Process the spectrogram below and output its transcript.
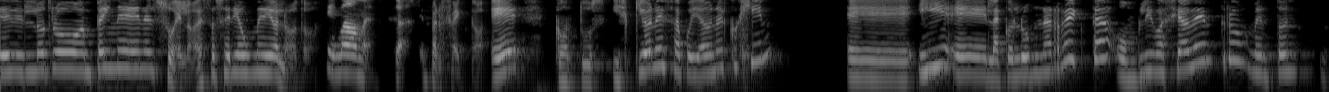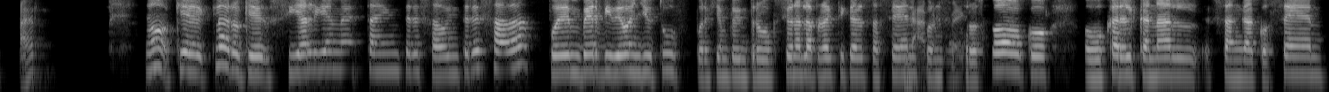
el otro empeine en el suelo. Eso sería un medio loto. Sí, más o menos, claro. Perfecto. Eh, con tus isquiones apoyados en el cojín eh, y eh, la columna recta, ombligo hacia adentro, mentón. A ver. No, que claro, que si alguien está interesado o interesada, pueden ver videos en YouTube, por ejemplo, Introducción a la práctica del Sasen Ya, por perfecto. nuestro Soco, o buscar el canal Kosen.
